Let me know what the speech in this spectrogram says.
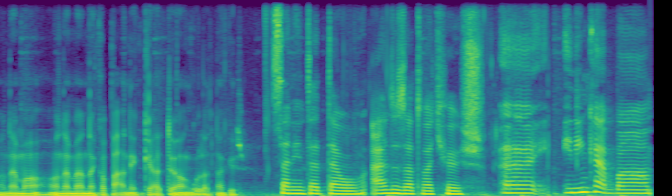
hanem, a, hanem ennek a pánikkeltő hangulatnak is. Szerinted, Teó, áldozat vagy hős? Ö, én inkább a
